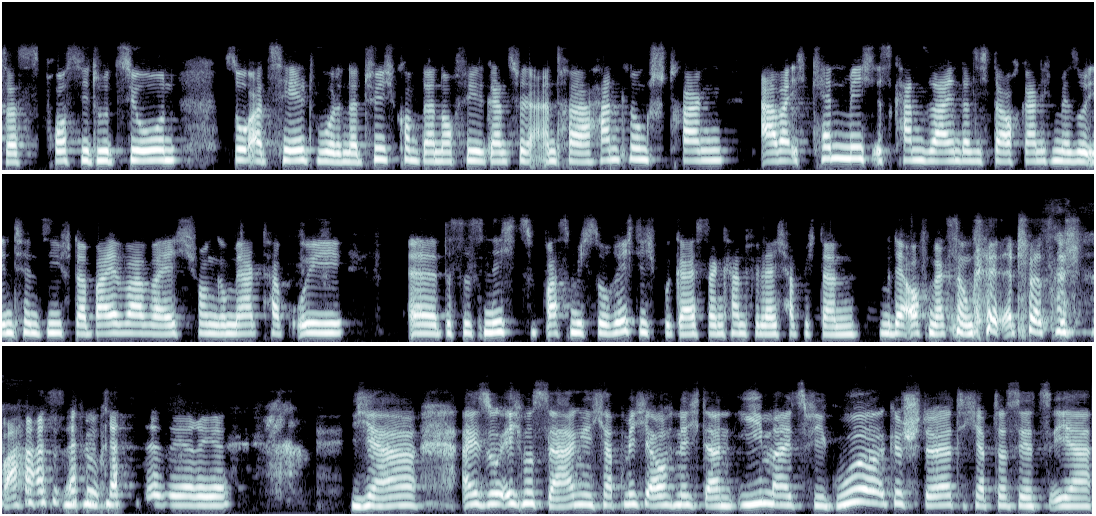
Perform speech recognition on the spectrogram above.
dass Prostitution so erzählt wurde. Natürlich kommt da noch viel, ganz viel anderer Handlungsstrang Aber ich kenne mich, es kann sein, dass ich da auch gar nicht mehr so intensiv dabei war, weil ich schon gemerkt habe, ui, äh, das ist nichts, was mich so richtig begeistern kann. Vielleicht habe ich dann mit der Aufmerksamkeit etwas gespart im Rest der Serie. Ja, also ich muss sagen, ich habe mich auch nicht an ihm als Figur gestört. Ich habe das jetzt eher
